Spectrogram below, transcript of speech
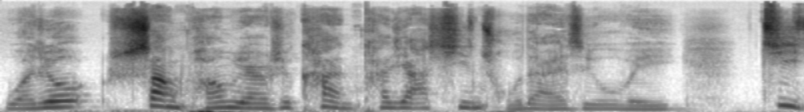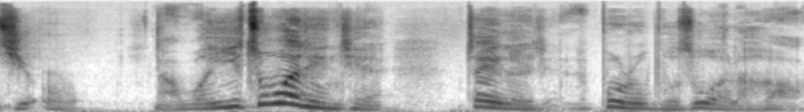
我就上旁边去看他家新出的 SUV G 九啊。我一坐进去，这个不如不坐了哈。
